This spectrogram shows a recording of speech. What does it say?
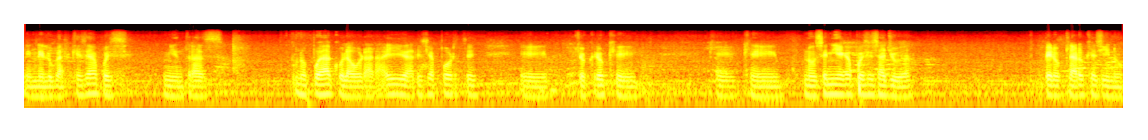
en el lugar que sea, pues mientras uno pueda colaborar ahí, dar ese aporte, eh, yo creo que, que, no se niega pues esa ayuda. Pero claro que sí, no,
